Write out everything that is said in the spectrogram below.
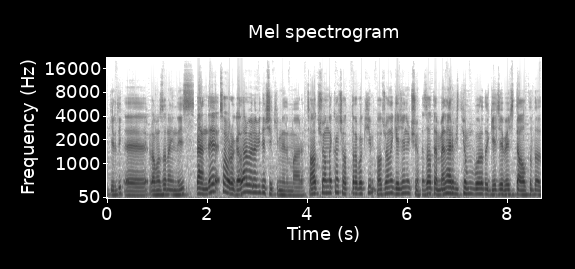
bir girdik. Ee, Ramazan ayındayız. Ben de sahura kadar böyle video çekeyim dedim bari. Saat şu anda kaç? Hatta bakayım. Saat şu anda gecenin 3'ü. Zaten ben her videomu bu arada gece 5'te, 6'da,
